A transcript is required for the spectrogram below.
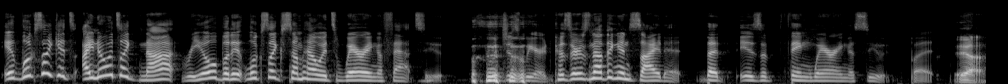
it looks like it's. I know it's like not real, but it looks like somehow it's wearing a fat suit, which is weird because there's nothing inside it that is a thing wearing a suit. But Yeah.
